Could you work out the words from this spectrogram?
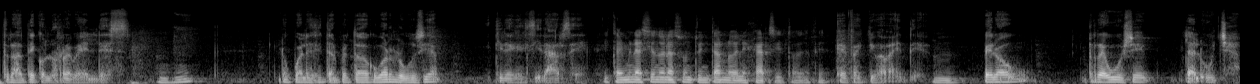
trate con los rebeldes, lo cual es interpretado como renuncia tiene que exilarse. Y termina siendo un asunto interno del ejército. Efectivamente, mm. pero rehuye la lucha.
